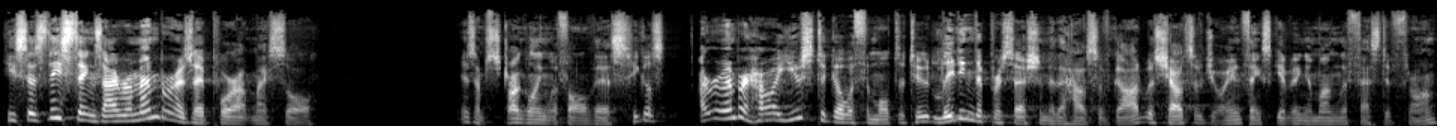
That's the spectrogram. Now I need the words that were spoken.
He says, These things I remember as I pour out my soul. As I'm struggling with all this, he goes, I remember how I used to go with the multitude, leading the procession to the house of God with shouts of joy and thanksgiving among the festive throng.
